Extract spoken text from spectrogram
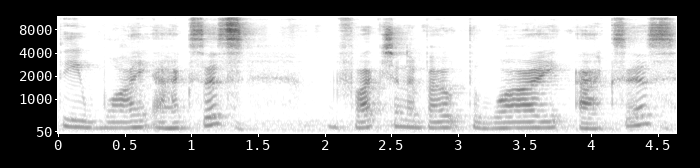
the y-axis, reflection about the y-axis,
